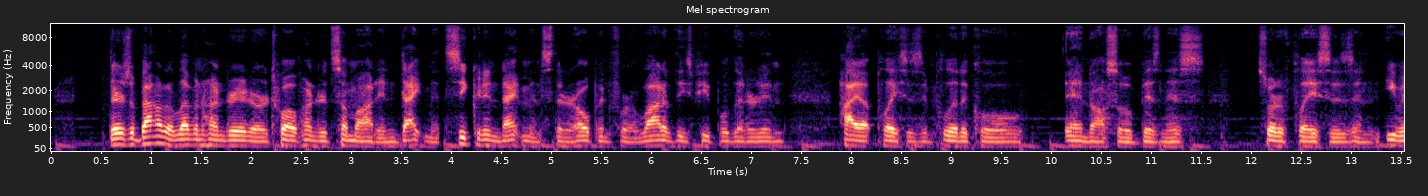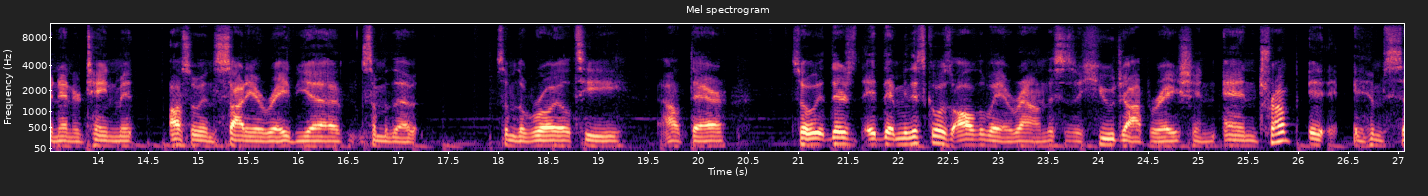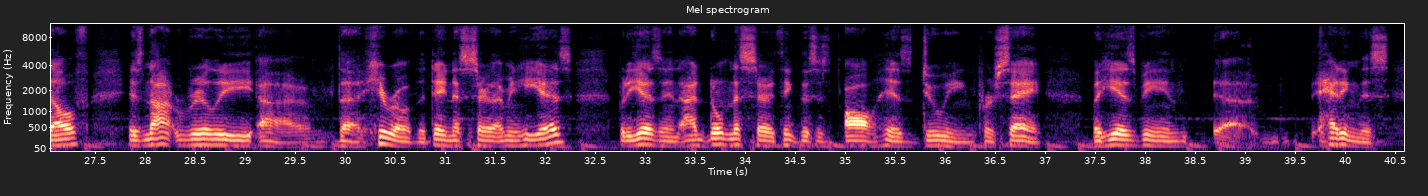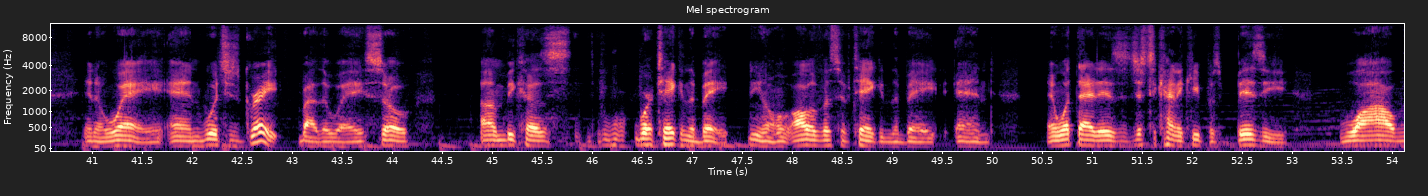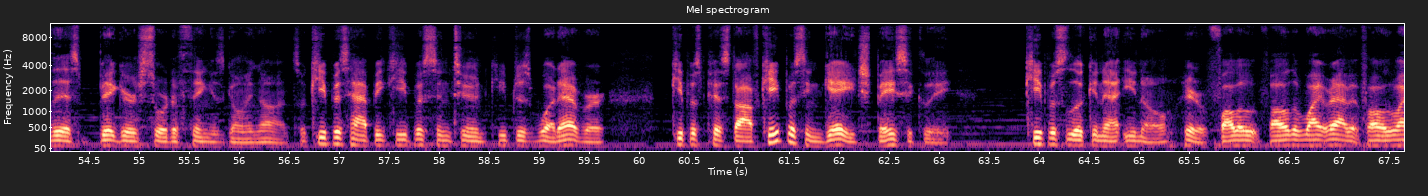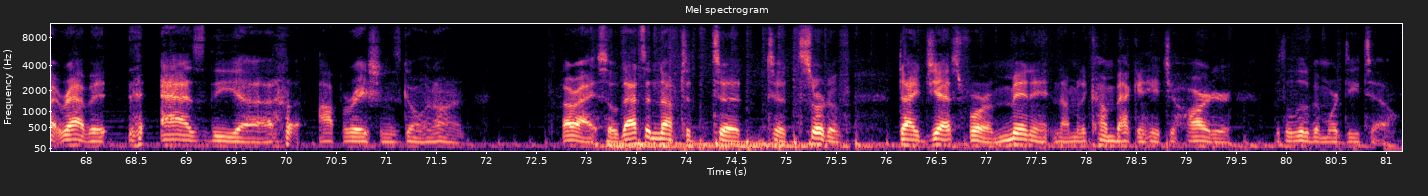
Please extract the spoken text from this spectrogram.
there's about 1,100 or 1,200 some odd indictments, secret indictments that are open for a lot of these people that are in high up places in political and also business sort of places and even entertainment. Also in Saudi Arabia, some of the some of the royalty out there. So there's, I mean, this goes all the way around. This is a huge operation, and Trump himself is not really uh, the hero of the day necessarily. I mean, he is, but he isn't. I don't necessarily think this is all his doing per se, but he is being uh, heading this in a way, and which is great, by the way. So. Um, because we're taking the bait, you know, all of us have taken the bait, and and what that is is just to kind of keep us busy while this bigger sort of thing is going on. So keep us happy, keep us in tune, keep us whatever, keep us pissed off, keep us engaged basically. Keep us looking at, you know, here, follow follow the white rabbit, follow the white rabbit as the uh, operation is going on. All right, so that's enough to to to sort of digest for a minute and I'm going to come back and hit you harder with a little bit more detail.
